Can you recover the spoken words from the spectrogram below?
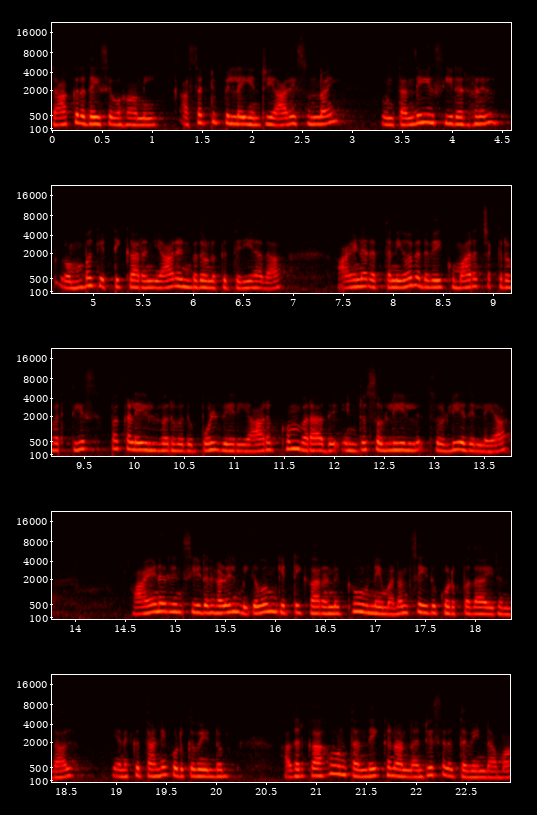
ஜாக்கிரதை சிவகாமி அசட்டு பிள்ளை என்று யாரை சொன்னாய்? உன் தந்தையின் சீடர்களில் ரொம்ப கெட்டிக்காரன் யார் என்பது உனக்கு தெரியாதா? ஆயனர் எத்தனையோ தடவை குமார சக்கரவர்த்தி சிற்பக்கலையில் வருவது போல் வேறு யாருக்கும் வராது என்று சொல்லி சொல்லியதில்லையா? ஆயனரின் சீடர்களில் மிகவும் கெட்டிக்காரனுக்கு உன்னை மனம் செய்து கொடுப்பதாயிருந்தால் எனக்கு தானே கொடுக்க வேண்டும்? அதற்காக உன் தந்தைக்கு நான் நன்றி செலுத்த வேண்டாமா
